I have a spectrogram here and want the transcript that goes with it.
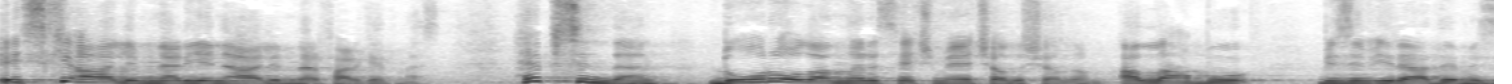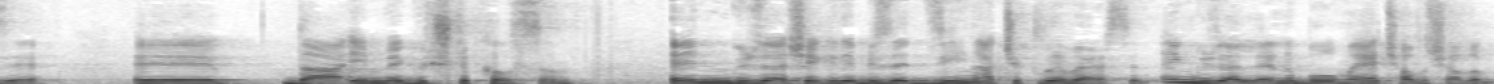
Eski alimler, yeni alimler fark etmez. Hepsinden doğru olanları seçmeye çalışalım. Allah bu bizim irademizi e, daim ve güçlü kılsın. En güzel şekilde bize zihin açıklığı versin. En güzellerini bulmaya çalışalım.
